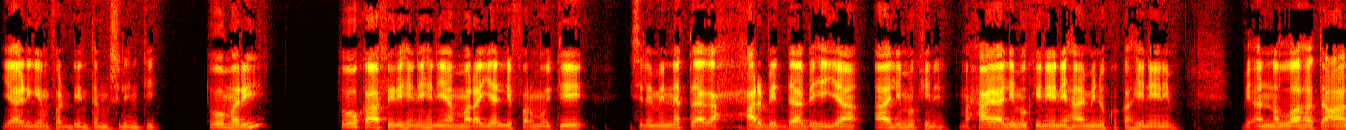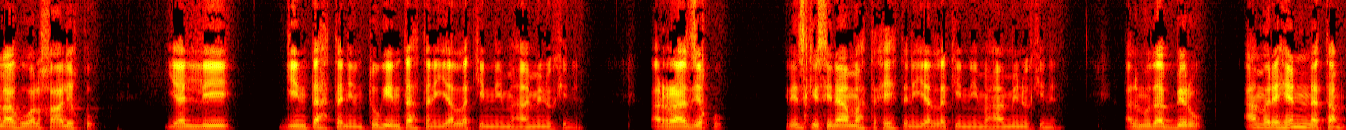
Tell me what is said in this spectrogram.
يارجين فردين مسلمتي تو مري تو كافر هنيهن مرا يلي فرموتي إسلامنا تاغا حرب الداب هي آلم كنين محايا آلم كنين هامنوا كهنينم بأن الله تعالى هو الخالق يلي جنتهتنم تو جنتهتني يلا كني مهامنو كنين. الرازق رزق سنامه تحيهتني يلا كني مهامينو كنن المدبر أمرهن تم.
